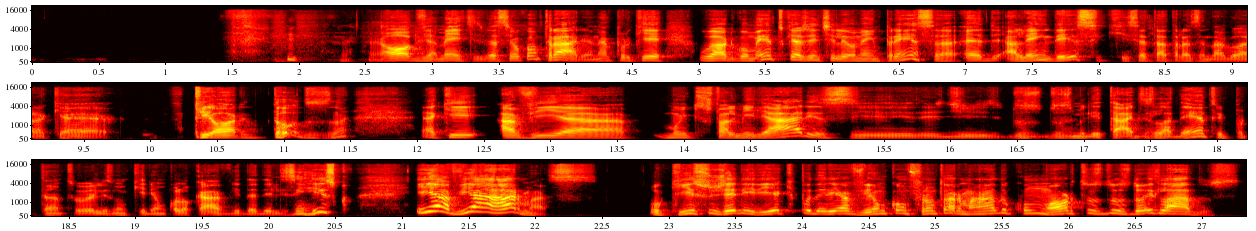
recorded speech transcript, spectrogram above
Obviamente, deve ser o contrário, né? Porque o argumento que a gente leu na imprensa, é além desse que você está trazendo agora, que é pior de todos, né? É que havia muitos familiares de, de, dos, dos, militares lá dentro, e, portanto, eles não queriam colocar a vida deles em risco, e havia armas, o que sugeriria que poderia haver um confronto armado com mortos dos dois lados.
